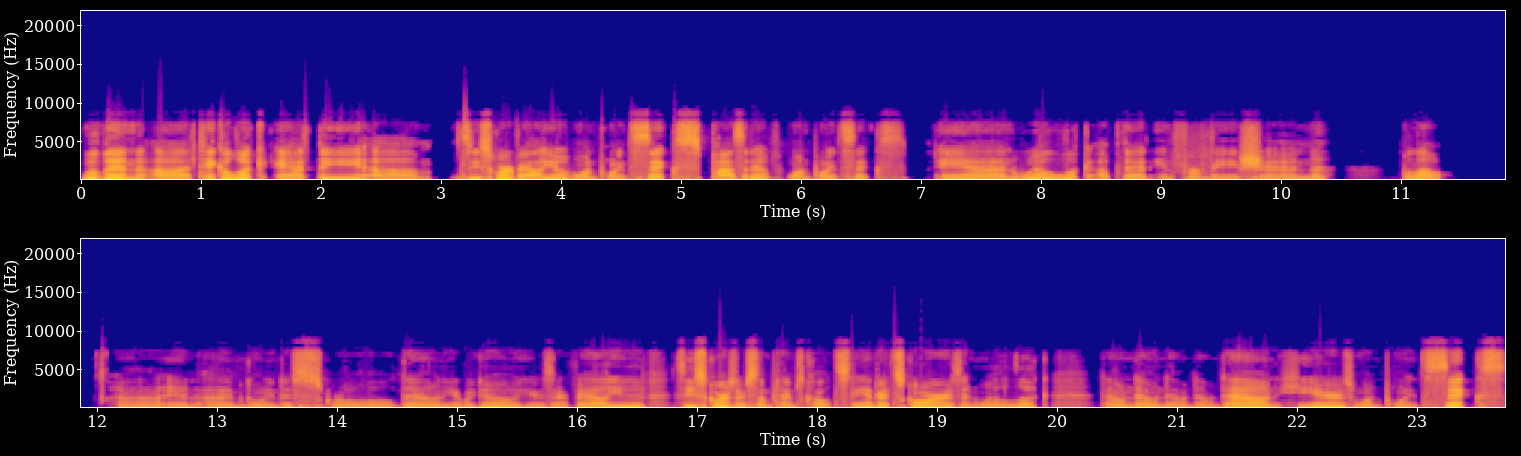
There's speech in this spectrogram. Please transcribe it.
We'll then uh, take a look at the um, z-score value of 1.6, positive 1.6, and we'll look up that information below. Uh, and I'm going to scroll down. Here we go. Here's our value. Z-scores are sometimes called standard scores, and we'll look down, down, down, down, down. Here's 1.6,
